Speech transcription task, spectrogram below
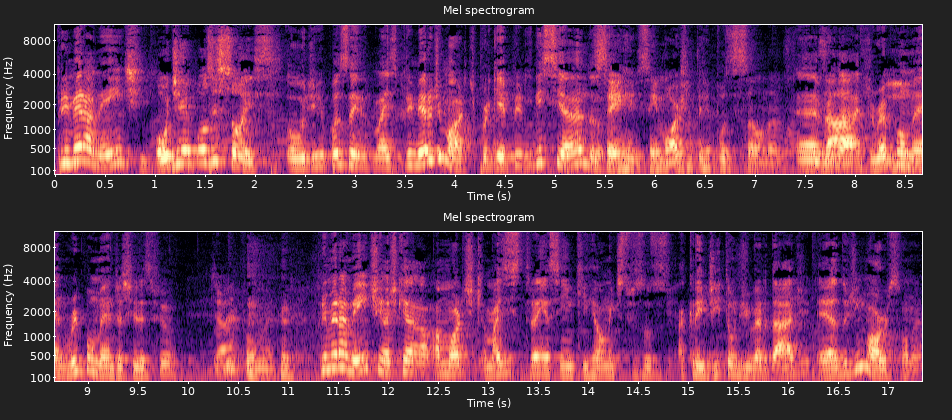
Primeiramente, Ou de reposições. ou de reposição, mas primeiro de morte, porque iniciando. sem, sem morte não tem reposição, né, mano? É Exato. verdade, Ripple Man. Ripple Man, já assistiu esse filme? Já. Primeiramente, acho que a, morte é mais estranha, assim, que realmente as pessoas acreditam de verdade, é a do Jim Morrison, né?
